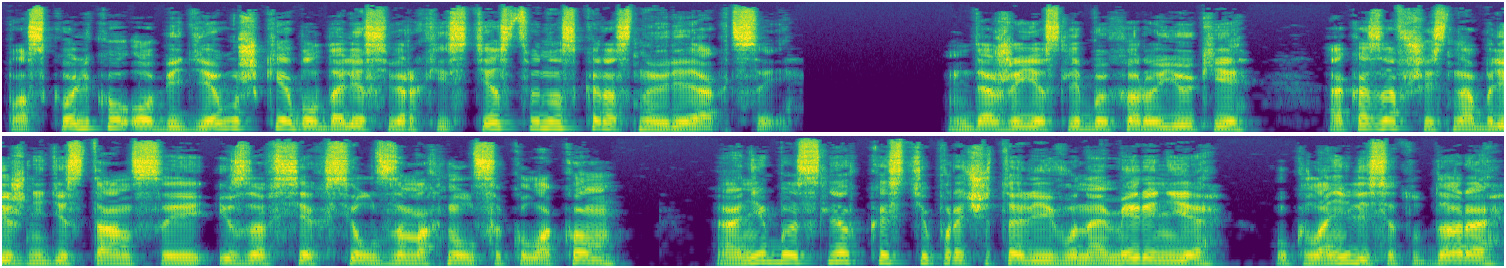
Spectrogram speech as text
поскольку обе девушки обладали сверхъестественно скоростной реакцией. Даже если бы Харуюки, оказавшись на ближней дистанции, изо всех сил замахнулся кулаком, они бы с легкостью прочитали его намерения, уклонились от удара,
